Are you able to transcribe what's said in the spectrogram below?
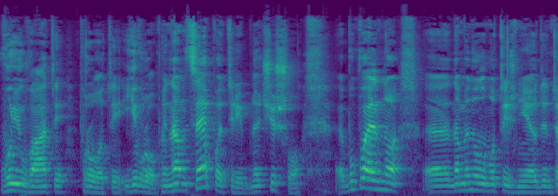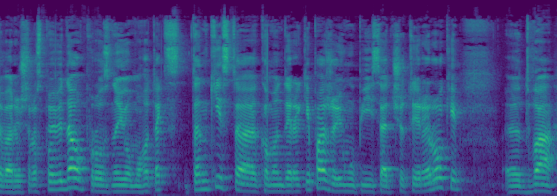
воювати проти Європи. Нам це потрібно чи що? Е, Буквально е, на минулому тижні один товариш розповідав про знайомого танкіста, командира екіпажу, йому 54 роки. Е, Два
